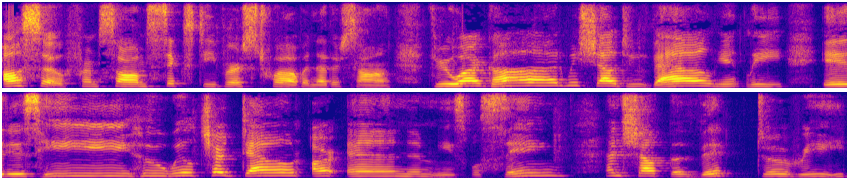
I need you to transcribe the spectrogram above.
Also from Psalm 60, verse 12, another song. Through our God we shall do valiantly. It is He who will tear down our enemies. We'll sing and shout the victory.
